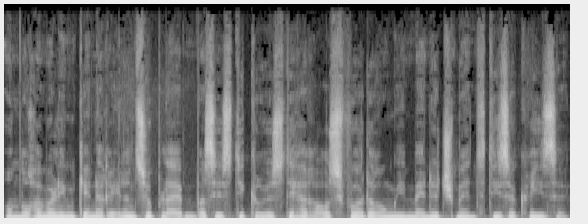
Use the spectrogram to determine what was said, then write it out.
Um noch einmal im Generellen zu bleiben, was ist die größte Herausforderung im Management dieser Krise?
